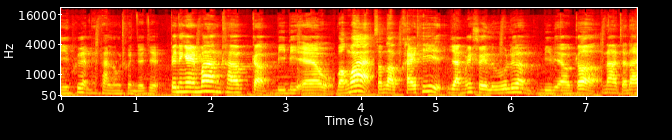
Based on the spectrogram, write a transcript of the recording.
มีเพื่อนในการลงทุนเยอะๆ เป็นยังไงบ้างครับกับ BBL หวังว่าสำหรับใครที่ยังไม่เคยรู้เรื่อง BBL ก็น่าจะได้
